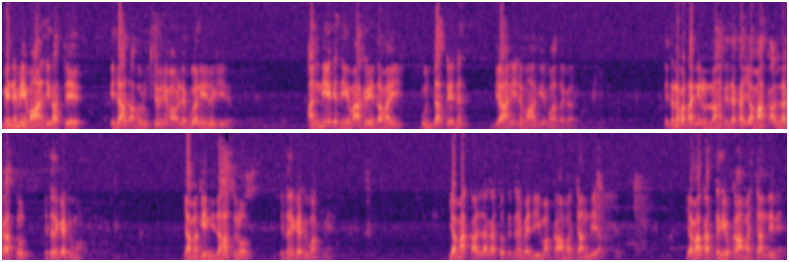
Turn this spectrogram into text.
මෙන්න මේ මානසිකත්වයේ එදා දඹරුක් සෙවණේ මම ලැබුවා නේද කියලා. අන්න ඒක තේමා කරගෙන තමයි බුද්ධත්වයට ධානීයට මාර්ගය පාදා ගන්න. එතන පටන්ගෙන උන්වහන්සේ දැක්ක යමක් අල්ලාගත්තොත් එතන ගැටුමක්. යමකින් නිදහස් වුණොත් එතන ගැටුමක් නැහැ. යමක් අල්ලාගත්තොත් එතන බැඳීමක් කාමච්ඡන්දයක්. යමක් අත්හැරියෝ කාමච්ඡන්දේ නැහැ.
